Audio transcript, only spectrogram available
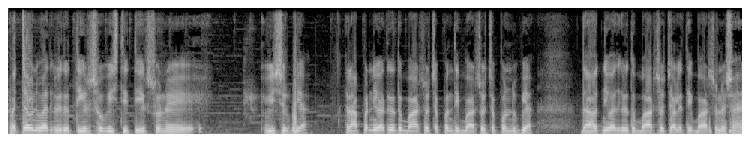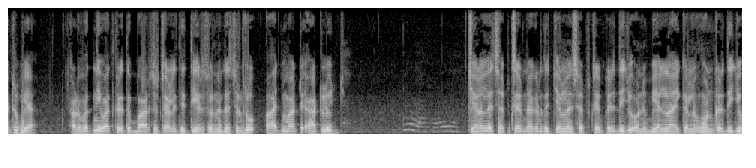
પચાવની વાત કરીએ તો તેરસો વીસથી તેરસો ને વીસ રૂપિયા. રાપરની વાત કરીએ તો બારસો છપ્પનથી બારસો છપ્પન રૂપિયા. દાહોદની વાત કરીએ તો બારસો ચાલીસથી બારસો ને સાઠ રૂપિયા. હળવદની વાત કરીએ તો બારસો ચાલીસથી તેરસો ને દસ રૂપિયા. આજ માટે આટલું જ. ચેનલને સબસ્ક્રાઈબ ના કરી તો ચેનલને સબસ્ક્રાઈબ કરી દેજો અને બેલના આઇકનને ઓન કરી દેજો.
